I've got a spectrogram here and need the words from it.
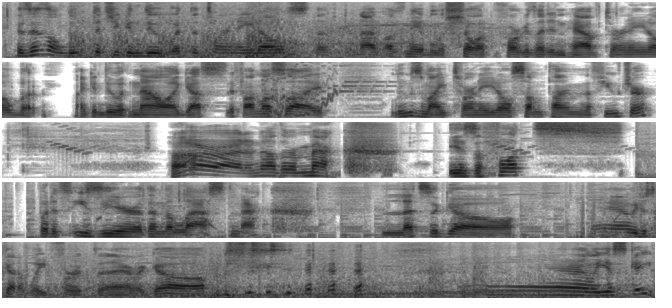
Because there's a loop that you can do with the tornadoes, that I wasn't able to show it before because I didn't have tornado, but I can do it now, I guess, if unless I lose my tornado sometime in the future. Alright, another mech is afoot, but it's easier than the last mech. Let's go. And we just gotta wait for it. There we go. And we escape.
